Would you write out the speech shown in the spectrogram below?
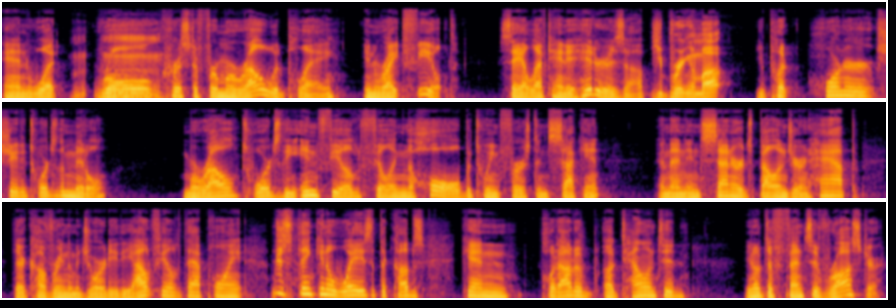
and what role Mm. Christopher Morel would play in right field. Say a left-handed hitter is up, You bring him up. you put Hoerner shaded towards the middle, Morel towards the infield, filling the hole between first and second, and then in center it's Bellinger and Happ. They're covering the majority of the outfield at that point. I'm just thinking of ways that the Cubs can put out a, a talented, you know, defensive roster.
